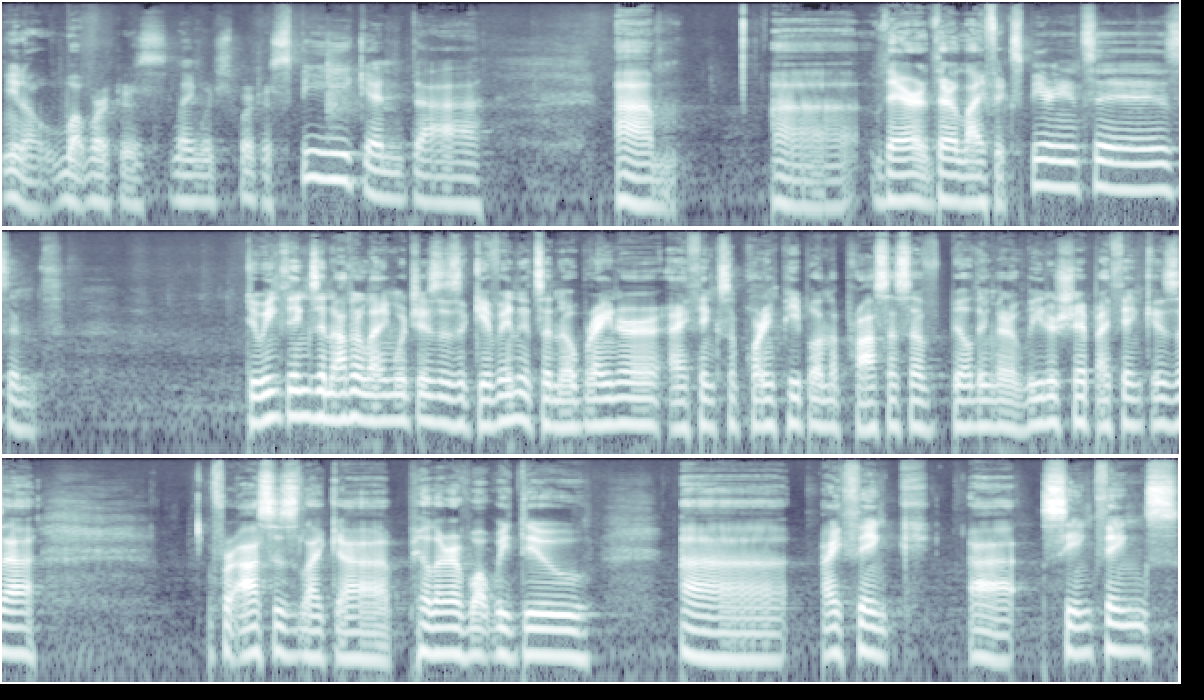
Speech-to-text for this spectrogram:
you know what workers language workers speak and uh, um, uh, their their life experiences and doing things in other languages is a given. It's a no brainer. I think supporting people in the process of building their leadership, I think, is a for us is like a pillar of what we do uh, I think uh, seeing things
